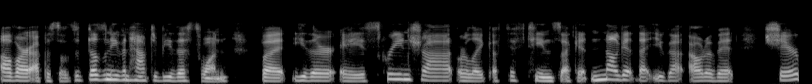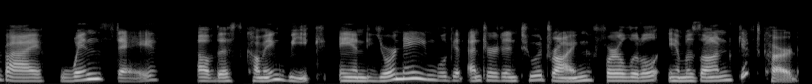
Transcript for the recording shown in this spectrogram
of our episodes. It doesn't even have to be this one, but either a screenshot or like a 15 second nugget that you got out of it. Share by Wednesday of this coming week, and your name will get entered into a drawing for a little Amazon gift card.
